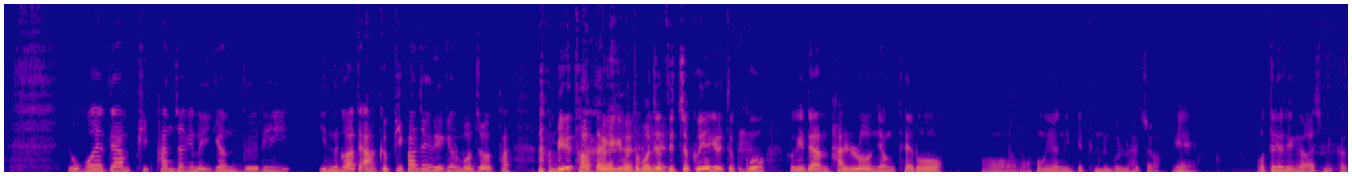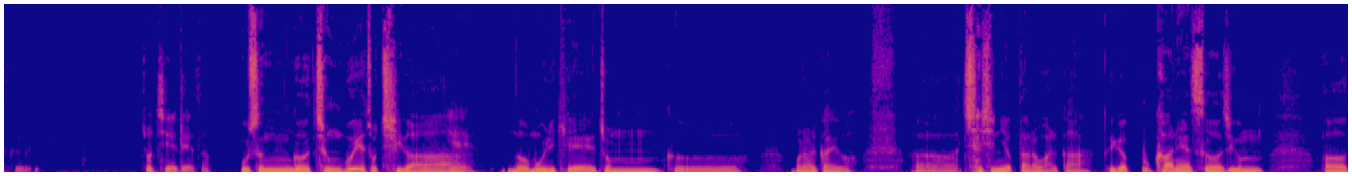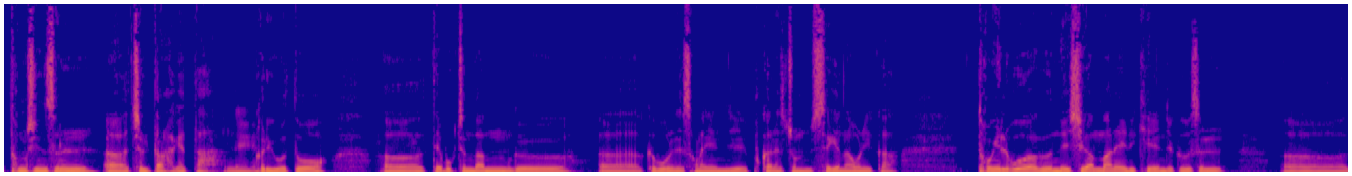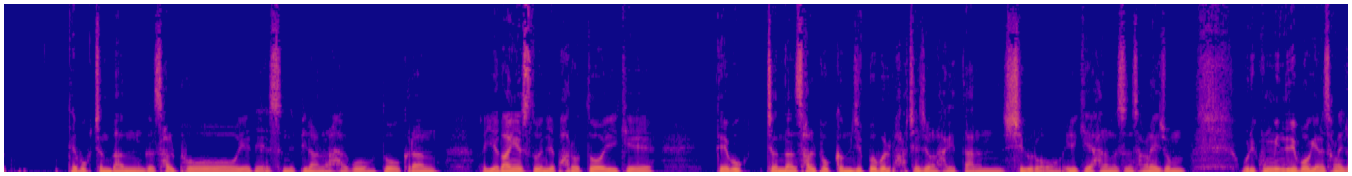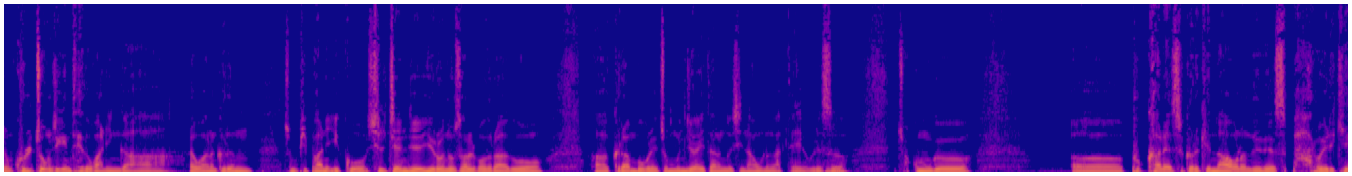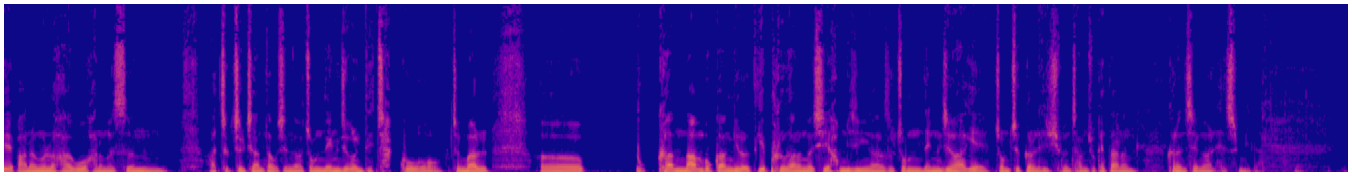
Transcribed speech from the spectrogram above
요거에 대한 비판적인 의견들이 있는 것 같아요. 아, 그 비판적인 의견을 먼저 다 미래통합당 얘기부터 먼저 네. 듣죠. 그 얘기를 듣고 거기에 대한 반론 형태로 어, 홍 의원님께 듣는 걸로 하죠. 예. 어떻게 생각하십니까? 그 조치에 대해서? 우선 그 정부의 조치가 예. 너무 이렇게 좀 그 뭐랄까요? 어, 최신이 없다라고 할까? 그러니까 북한에서 지금 어, 통신선을 어, 절단하겠다. 네. 그리고 또 어, 대북 전단 그 어, 그 부분에 상당히 이제 북한에서 좀 세게 나오니까 통일부가 그 4시간 만에 이렇게 이제 그것을 어, 대북 전단 그 살포에 대해서 이제 비난을 하고 또 그런 여당에서도 이제 바로 또 이렇게 대북 전단 살포 금지법을 바로 제정을 하겠다는 식으로 이렇게 하는 것은 상당히 좀 우리 국민들이 보기에는 상당히 좀 굴종적인 태도가 아닌가라고 하는 그런 좀 비판이 있고 실제 이제 여론조사를 보더라도 어, 그런 부분에 좀 문제가 있다는 것이 나오는 것 같아요. 그래서 음. 조금 그 어, 북한에서 그렇게 나오는 데 대해서 바로 이렇게 반응을 하고 하는 것은 아, 적절치 않다고 생각하고 좀 냉정을 되찾고 정말 어, 북한 남북 관계를 어떻게 풀어가는 것이 합리적인 가능성을 좀 냉정하게 좀 접근을 해주시면 참 좋겠다는 그런 생각을 했습니다.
